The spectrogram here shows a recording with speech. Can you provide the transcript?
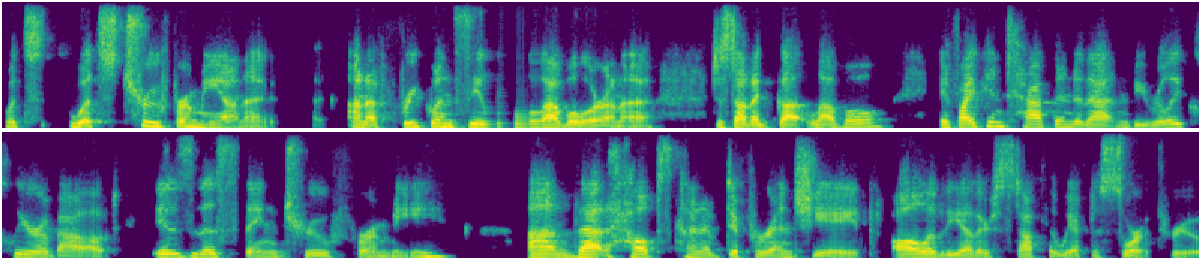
What's what's true for me on a on a frequency level or on a just on a gut level? If I can tap into that and be really clear about is this thing true for me? Um, that helps kind of differentiate all of the other stuff that we have to sort through,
